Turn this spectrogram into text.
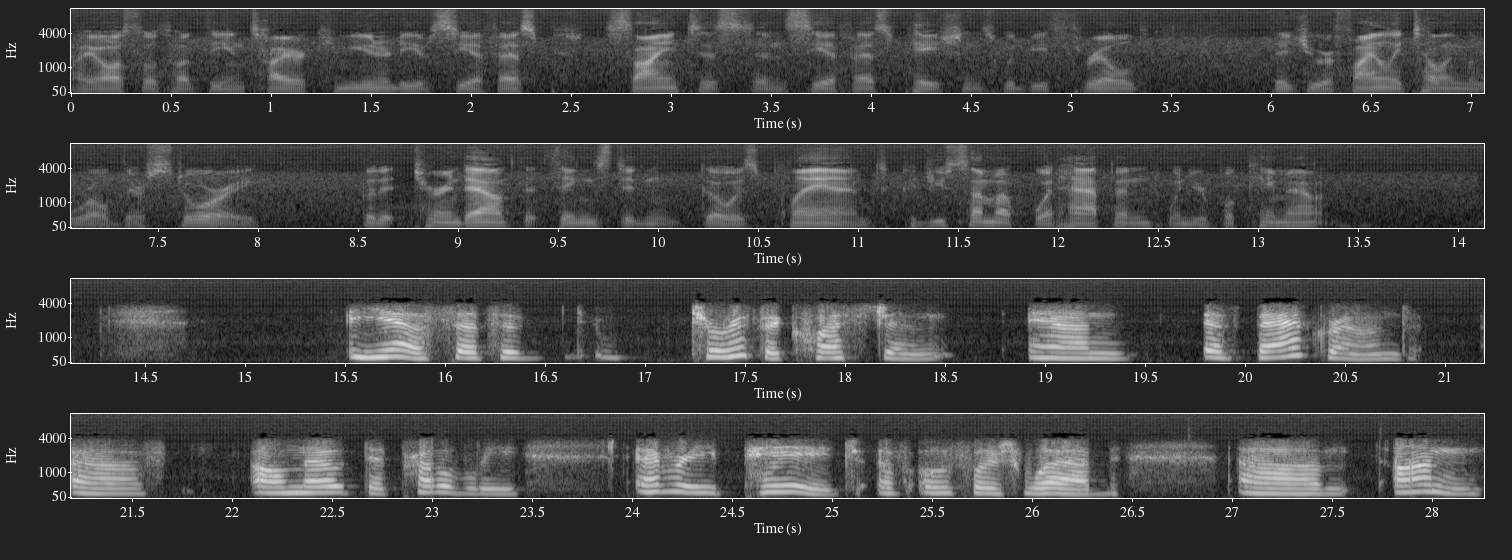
I also thought the entire community of CFS scientists and CFS patients would be thrilled that you were finally telling the world their story. But it turned out that things didn't go as planned. Could you sum up what happened when your book came out? Yes, that's a terrific question. And as background, uh, I'll note that probably every page of Osler's Web, um, on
